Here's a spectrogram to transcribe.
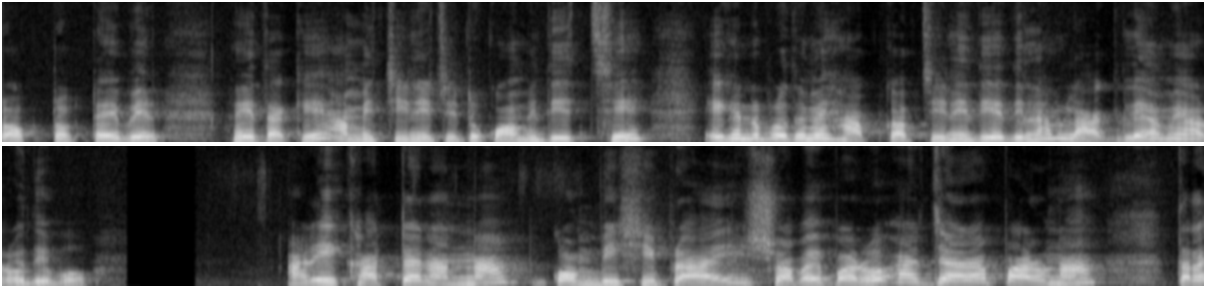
টক টক টাইপের হয়ে থাকে, আমি চিনিটা একটু কমই দিচ্ছি। এখানে প্রথমে হাফ কাপ চিনি দিয়ে দিলাম, লাগলে আমি আরও দেবো। আর এই খাটটা রান্না কম বেশি প্রায় সবাই পারো। আর যারা পারো না, তারা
